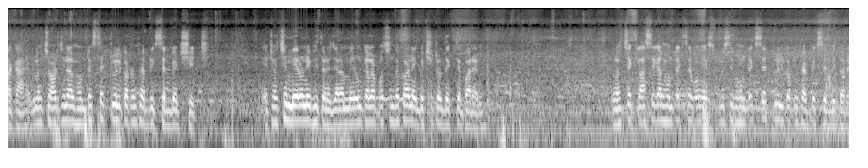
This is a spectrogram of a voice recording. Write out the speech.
টাকা। এগুলো হচ্ছে অরিজিনাল হোমটেক্সের টুয়েল কটন ফ্যাব্রিক্সের বেডশিট এটা হচ্ছে মেরুনের ভিতরে। যারা মেরুন কালার পছন্দ করেন, এই বেডশিটও দেখতে পারেন। এগুলো হচ্ছে ক্লাসিক্যাল হোমটেক্স এবং এক্সক্লুসিভ হোমটেক্সের টুইল কটন ফ্যাব্রিক্সের ভিতরে।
